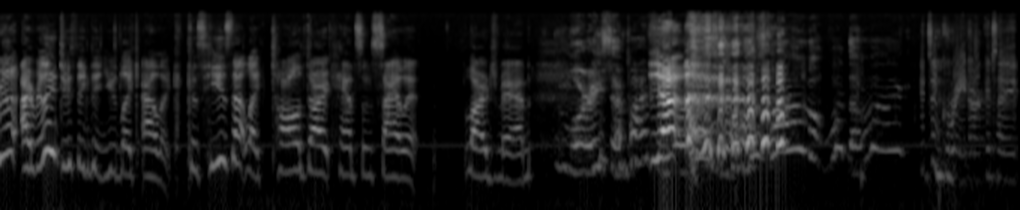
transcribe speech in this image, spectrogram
really I really do think that you'd like Alec cuz he's that like tall, dark, handsome, silent large man. Mori senpai. from Yeah. What the fuck? it's a great archetype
